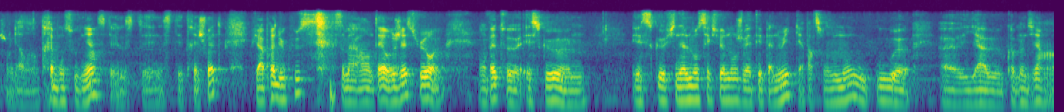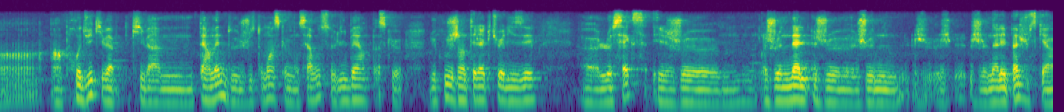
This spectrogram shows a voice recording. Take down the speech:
j'en garde un très bon souvenir, c'était très chouette. Puis après, du coup, ça m'a interrogé sur, en fait, est-ce que est-ce que finalement sexuellement je vais être épanoui qu'à partir du moment où, euh, euh, il y a euh, comment dire un, produit qui va qui va me permettre de justement à ce que mon cerveau se libère? Parce que du coup j'intellectualisais le sexe et je je je, je, je, n'allais pas jusqu'à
